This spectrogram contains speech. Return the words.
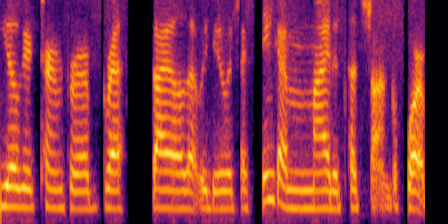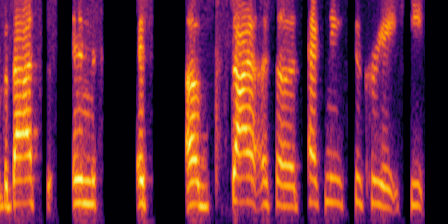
yogic term for a breath style that we do, which I think I might have touched on before, but that's in it's a style it's a technique to create heat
